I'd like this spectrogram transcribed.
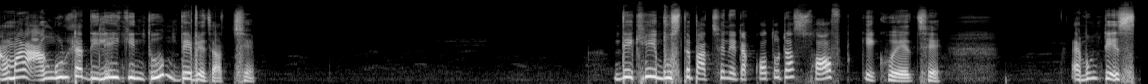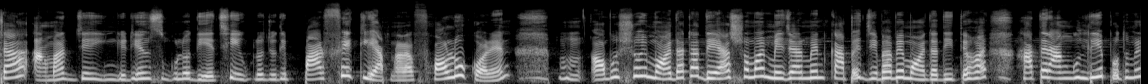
আমার আঙ্গুলটা দিলেই কিন্তু দেবে যাচ্ছে। দেখেই বুঝতে পাচ্ছেন এটা কতটা সফট কেক হয়েছে। এবং টেস্টটা আমার যে ইনগ্রেডিয়েন্টসগুলো দিয়েছি, এগুলো যদি পারফেক্টলি আপনারা ফলো করেন অবশ্যই ময়দাটা দেওয়ার সময় মেজারমেন্ট কাপে যেভাবে ময়দা দিতে হয়, হাতের আঙ্গুল দিয়ে প্রথমে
